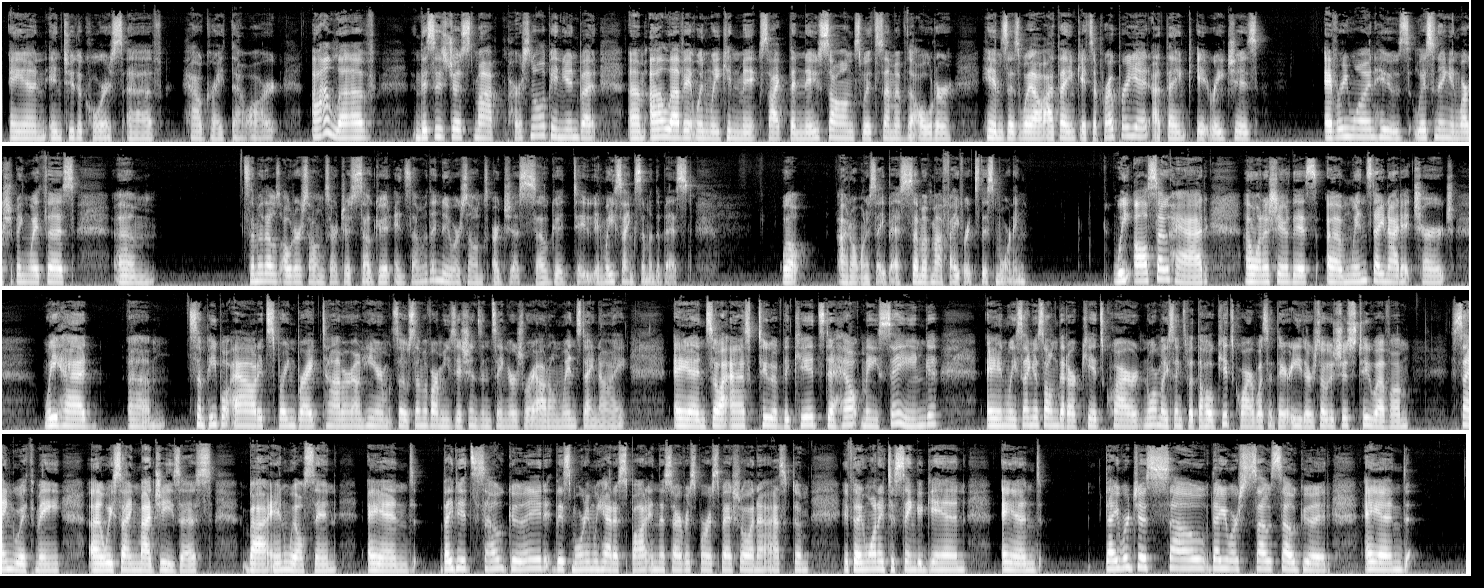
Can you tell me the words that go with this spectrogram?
and into the chorus of How Great Thou Art. I love, this is just my personal opinion, but um, I love it when we can mix like the new songs with some of the older hymns as well. I think it's appropriate. I think it reaches everyone who's listening and worshiping with us. Um, some of those older songs are just so good, and some of the newer songs are just so good too. And we sang some of the best. Well, I don't want to say best, some of my favorites this morning. We also had, I want to share this, um, Wednesday night at church. We had um, some people out. It's spring break time around here. So some of our musicians and singers were out on Wednesday night. And so I asked two of the kids to help me sing. And we sang a song that our kids' choir normally sings, but the whole kids' choir wasn't there either. So it was just two of them sang with me. Uh, we sang My Jesus by Anne Wilson, and they did so good. This morning we had a spot in the service for a special, and I asked them if they wanted to sing again, and they were just so they were so so good, and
